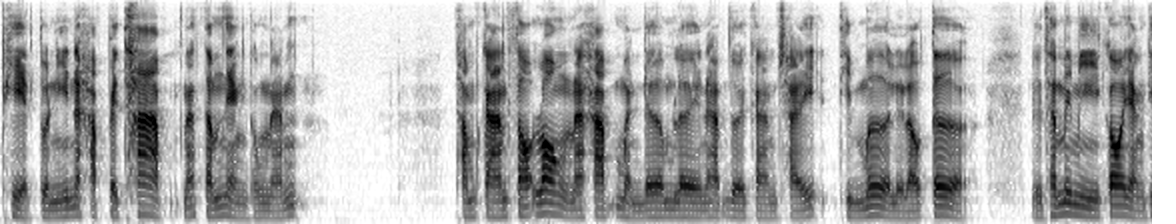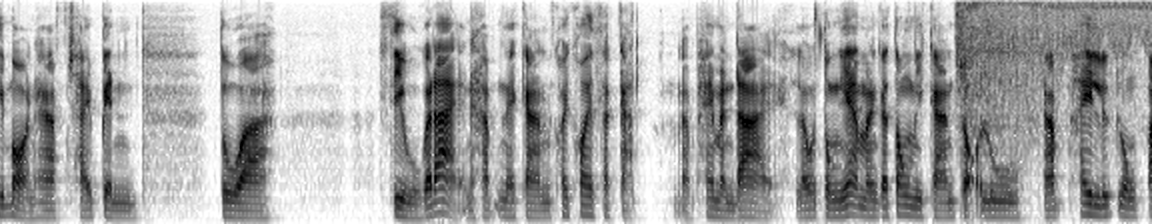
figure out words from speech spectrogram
เพจตัวนี้นะครับ ไปทาบนะตำแหน่งตรงนั้น ทำการเซาะร่องนะครับ เหมือนเดิมเลยนะครับ โดยการใช้ทิมเมอร์หรือเราเตอร์ หรือถ้าไม่มีก็อย่างที่บอกนะครับ ใช้เป็นตัวสิวก็ได้นะครับ ในการค่อยๆสกัดนะครับให้มันได้ แล้วตรงเนี้ยมันก็ต้องมีการเจาะรูนะครับ ให้ลึกลงไป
